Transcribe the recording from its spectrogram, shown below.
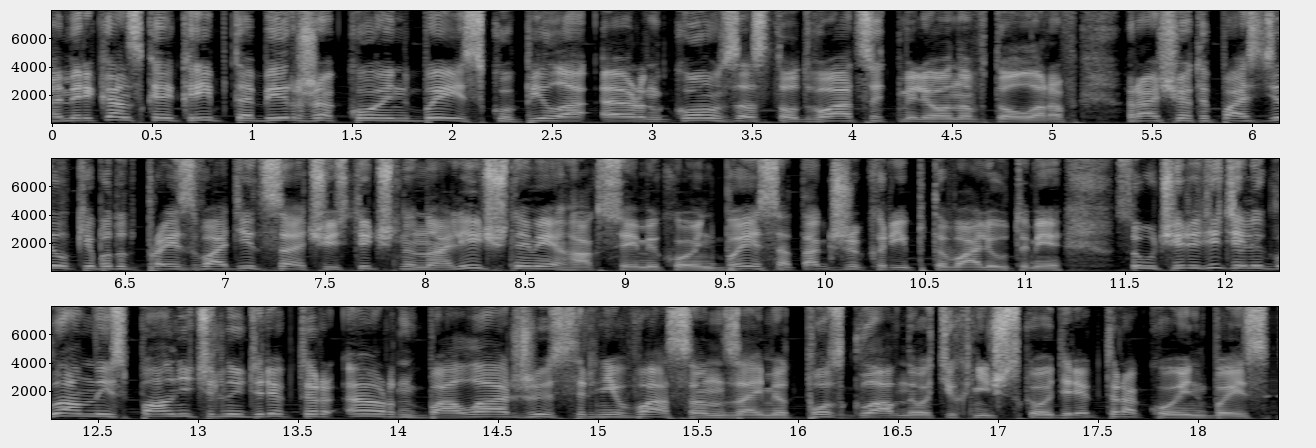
Американская криптобиржа Coinbase купила Earn.com за 120 миллионов долларов. Расчеты по сделке будут производиться частично наличными, акциями Coinbase, а также криптовалютами. Соучредитель и главный исполнительный директор Earn Баладжи Сринивасан займет пост главного технического директора Coinbase.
